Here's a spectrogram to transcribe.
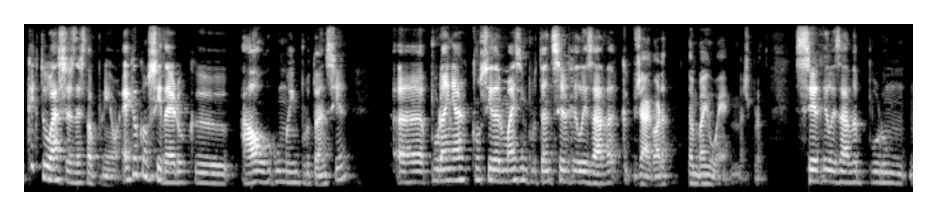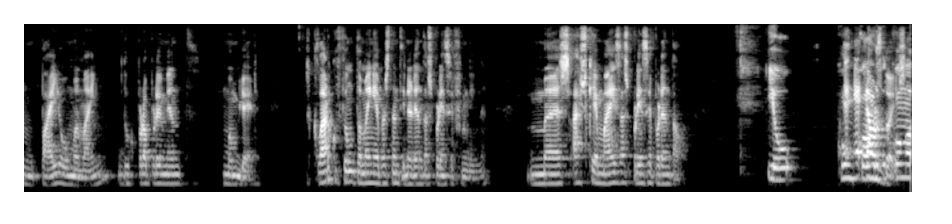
o que é que tu achas desta opinião? É que eu considero que há alguma importância, ah, porém há, considero mais importante ser realizada, que já agora também o é, mas pronto, ser realizada por um, um pai ou uma mãe do que propriamente uma mulher. Claro que o filme também é bastante inerente à experiência feminina, mas acho que é mais à experiência parental. Eu É- é concordo aos dois. com.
